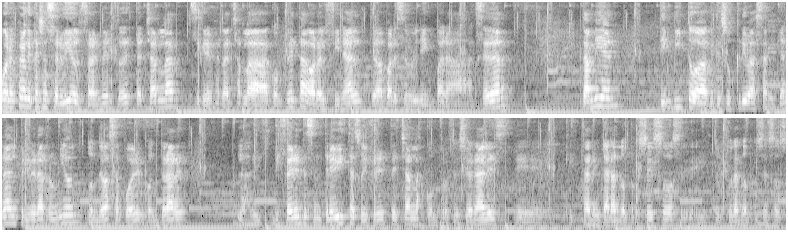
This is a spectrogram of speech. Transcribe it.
Bueno, espero que te haya servido el fragmento de esta charla. Si querés ver la charla completa, ahora al final te va a aparecer un link para acceder. También te invito a que te suscribas a mi canal Primera Reunión, donde vas a poder encontrar las diferentes entrevistas o diferentes charlas con profesionales eh, que están encarando procesos, eh, estructurando procesos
